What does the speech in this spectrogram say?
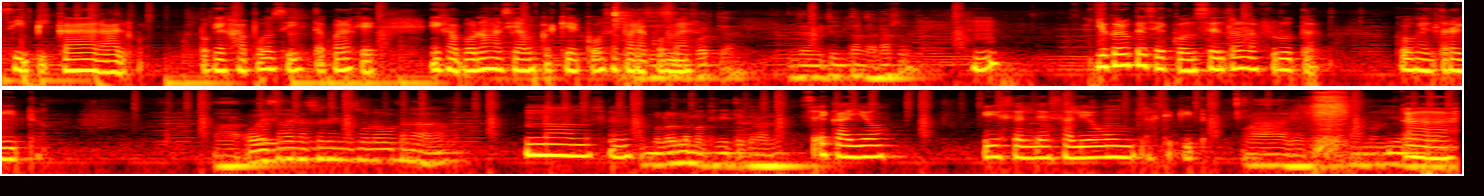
sin picar algo. Porque en Japón sí, ¿te acuerdas que en Japón nos hacíamos cualquier cosa para Sí, comer? fuerte, ¿eh? Un tanganazo. Ujú. Yo creo que se concentra la fruta con el traguito. Ah, o esa vaina suena y no, no bota nada, ¿no? No, no sé. La maquinita grande. Se cayó y se le salió un plastiquito. Ah, ya. Ah. Ah,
